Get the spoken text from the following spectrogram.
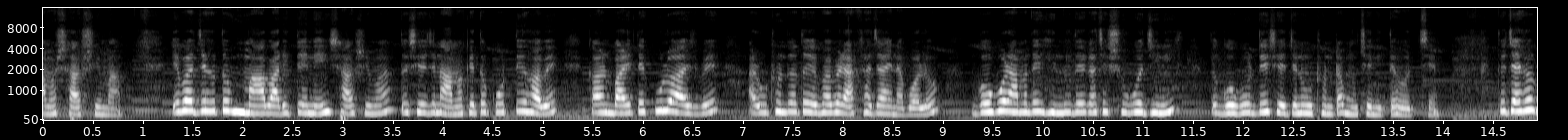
আমার শাশুড়ি মা। এবার যেহেতু মা বাড়িতে নেই শাশুড়ি মা তো সেই জন্য আমাকে তো করতেই হবে, কারণ বাড়িতে কুলো আসবে আর উঠোনটা তো এভাবে রাখা যায় না, বলো। গোবর আমাদের হিন্দুদের কাছে শুভ জিনিস, তো গোবর দিয়ে সেই জন্য উঠোনটা মুছে নিতে হচ্ছে। তো যাই হোক,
